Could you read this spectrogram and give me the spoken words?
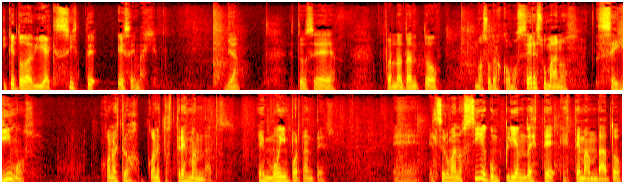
y que todavía existe esa imagen. ¿Ya? Entonces, por lo tanto, nosotros como seres humanos seguimos con, nuestros, con estos tres mandatos. Es muy importante eso. Eh, el ser humano sigue cumpliendo este, este mandato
